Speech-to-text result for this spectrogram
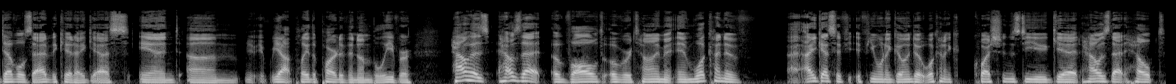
devil's advocate, I guess, and um, yeah, play the part of an unbeliever. How has how's that evolved over time, and what kind of I guess if if you want to go into it, what kind of questions do you get? How has that helped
